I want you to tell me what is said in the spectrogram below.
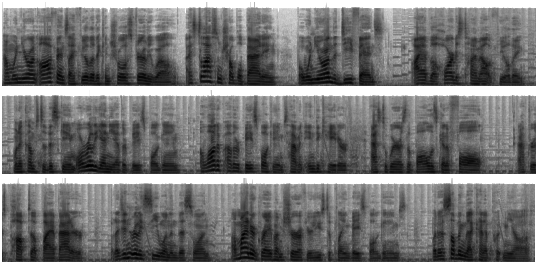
And when you're on offense, I feel that it controls fairly well. I still have some trouble batting, but when you're on the defense, I have the hardest time outfielding when it comes to this game or really any other baseball game. A lot of other baseball games have an indicator as to where the ball is going to fall after it's popped up by a batter, but I didn't really see one in this one. A minor gripe I'm sure if you're used to playing baseball games, but it was something that kind of put me off.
